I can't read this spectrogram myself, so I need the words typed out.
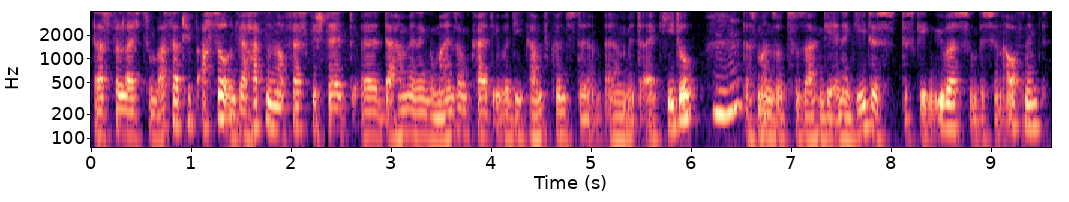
das vielleicht zum Wassertyp. Ach so, und wir hatten noch festgestellt, äh, da haben wir eine Gemeinsamkeit über die Kampfkünste äh, mit Aikido, mhm. dass man sozusagen die Energie des, des Gegenübers so ein bisschen aufnimmt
